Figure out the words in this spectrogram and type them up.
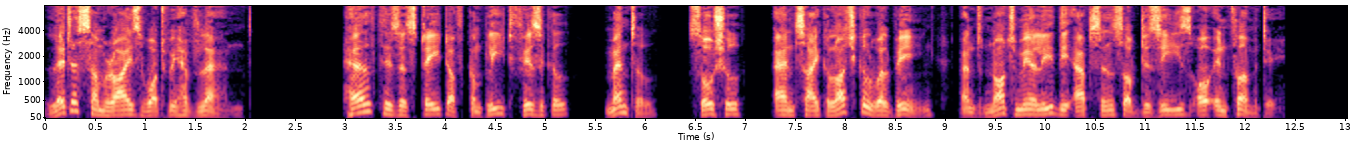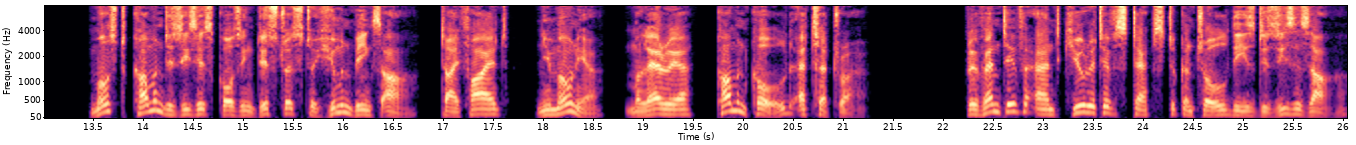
let us summarize what we have learned. Health is a state of complete physical, mental, social, and psychological well-being and not merely the absence of disease or infirmity. Most common diseases causing distress to human beings are typhoid, pneumonia, malaria, common cold, etc. Preventive and curative steps to control these diseases are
